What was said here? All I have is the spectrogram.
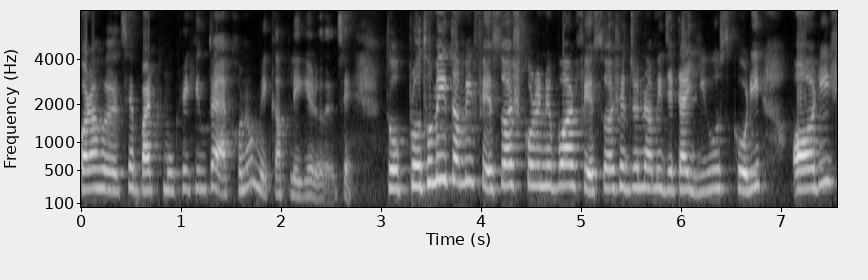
করা হয়েছে বাট মুখে কিন্তু এখনও মেকআপ লেগে রয়েছে। তো প্রথমেই তো আমি ফেস ওয়াশ করে নেব আর ফেস ওয়াশের জন্য আমি যেটা ইউজ করি অরিশ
